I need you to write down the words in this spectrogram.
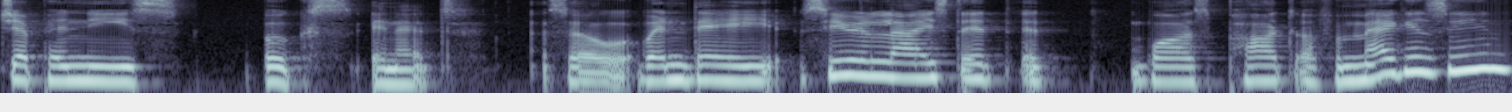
Japanese books in it. So when they serialized it, it was part of a magazine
